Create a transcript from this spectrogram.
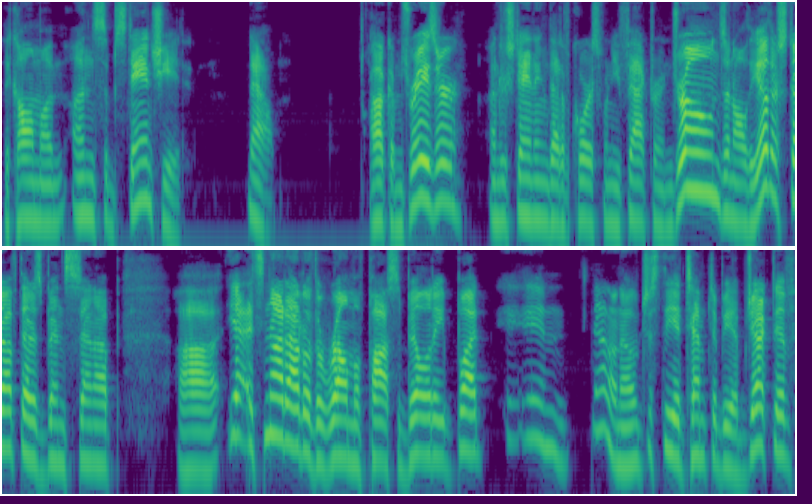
They call them unsubstantiated. Now, Occam's razor understanding that, of course, when you factor in drones and all the other stuff that has been sent up, uh, yeah, it's not out of the realm of possibility, but in, I don't know, just the attempt to be objective,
